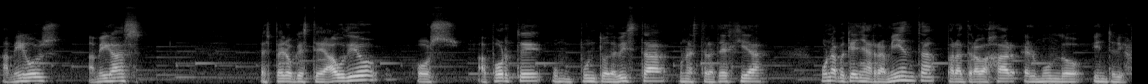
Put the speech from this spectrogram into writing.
Amigos, amigas, espero que este audio os aporte un punto de vista, una estrategia, una pequeña herramienta para trabajar el mundo interior.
